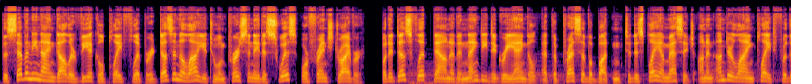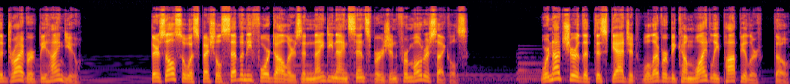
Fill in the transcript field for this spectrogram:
The $79 vehicle plate flipper doesn't allow you to impersonate a Swiss or French driver, but it does flip down at a 90 degree angle at the press of a button to display a message on an underlying plate for the driver behind you. There's also a special $74.99 version for motorcycles. We're not sure that this gadget will ever become widely popular, though,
